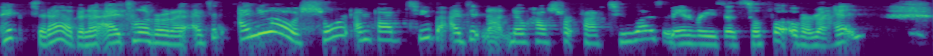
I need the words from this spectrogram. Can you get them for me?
picked it up and I, I tell everyone I, did, I knew I was short. I'm five two, but I did not know how short five two was. Man raised a sofa over my head,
